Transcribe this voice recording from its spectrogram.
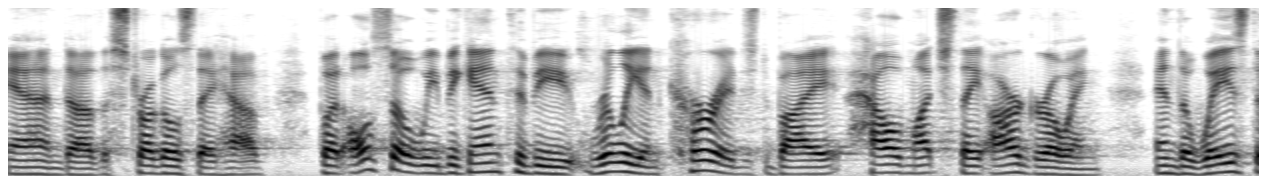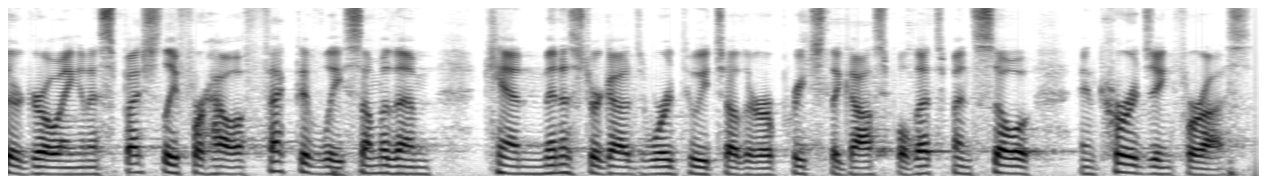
and uh, the struggles they have. But also, we began to be really encouraged by how much they are growing and the ways they're growing, and especially for how effectively some of them can minister God's word to each other or preach the gospel. That's been so encouraging for us.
